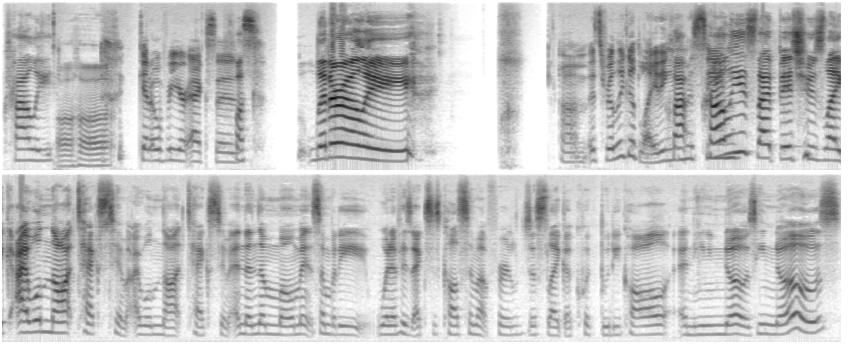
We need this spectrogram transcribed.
Crowley, Uh huh. get over your exes. Fuck. literally. Um, it's really good lighting in Cla- this scene. Crowley is that bitch who's like, I will not text him. I will not text him. And then the moment somebody, one of his exes, calls him up for just like a quick booty call, and he knows, he knows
